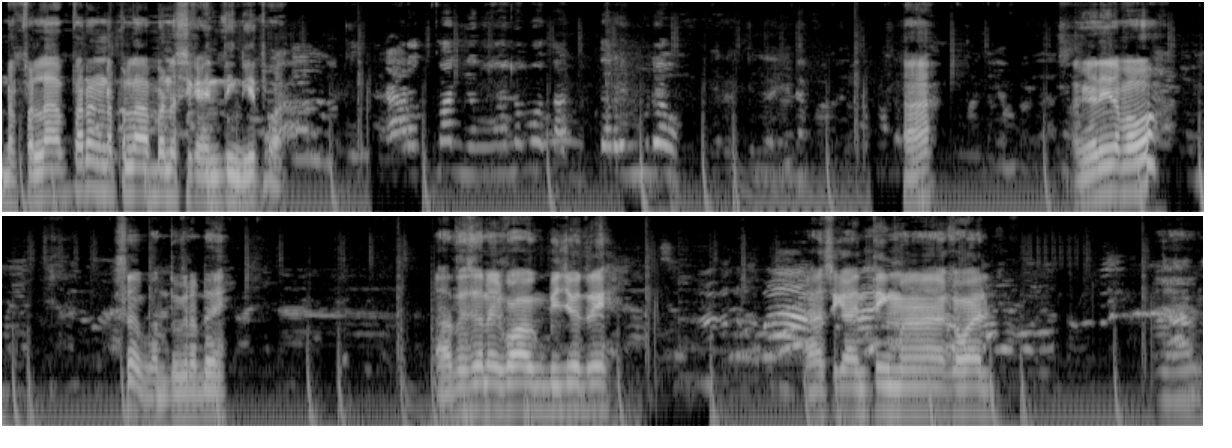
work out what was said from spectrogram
napala, parang napalaban na si Kainting dito ah. Carrot man, yung ano mo, tatarin mo daw. Ha? Ang galing na pa mo? So, bantog na tayo. Ato sa nagkuha ang video dre. Ah, si Kainting mga kawal. Yan.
